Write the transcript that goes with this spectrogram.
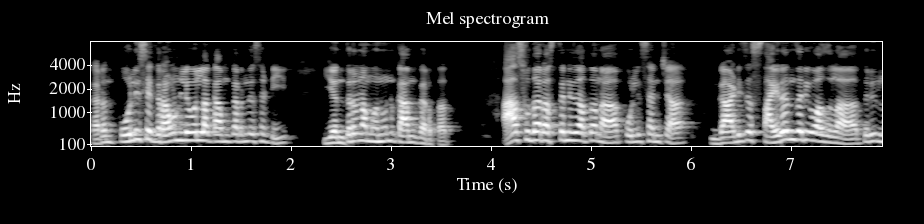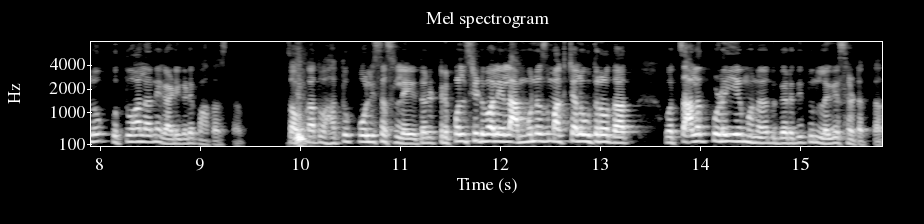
कारण पोलीस हे ग्राउंड लेवलला काम करण्यासाठी यंत्रणा म्हणून काम करतात. आज सुद्धा रस्त्याने जाताना पोलिसांच्या गाडीचा सायरन जरी वाजला तरी लोक कुतूहलाने गाडीकडे पाहत असतात. चौकात वाहतूक पोलीस असले तर ट्रिपल सीटवाले लांबूनच मागच्याला उतरवतात व चालत पुढे ये म्हणत गर्दीतून लगेच सटकतात.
